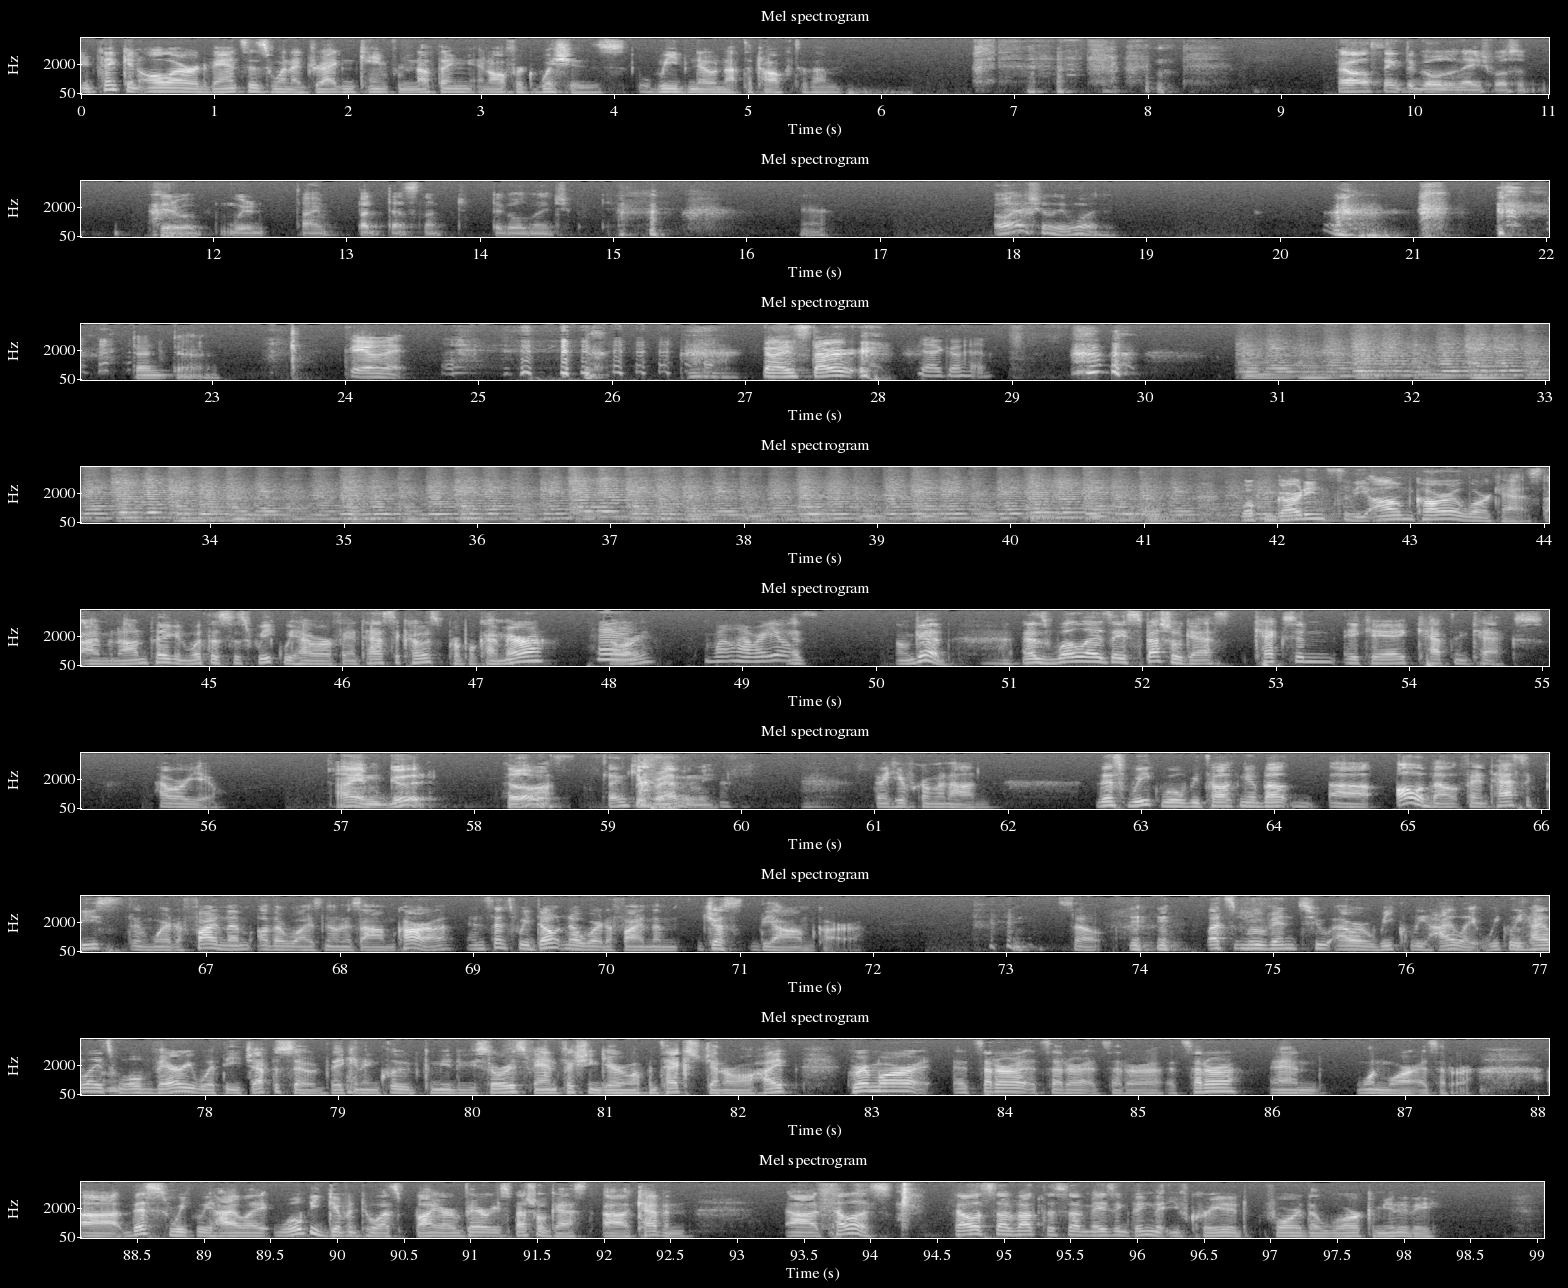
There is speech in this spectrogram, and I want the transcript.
You'd think in all our advances, when a dragon came from nothing and offered wishes, we'd know not to talk to them. I think the golden age was a bit of a weird time, but that's not the golden age. yeah. Oh, actually, it was. dun dun. Damn it. Can I start? Yeah, go ahead. Guardians, to the Ahamkara Lorecast. I'm Anon Pig, and with us this week we have our fantastic host, Purple Chimera. Hey. How are you? Well, how are you? As, I'm good. As well as a special guest, Kexon, aka Captain Kex. How are you? I am good. Hello. Awesome. Thank you for having me. Thank you for coming on. This week we'll be talking about uh, all about fantastic beasts and where to find them, otherwise known as Ahamkara. And since we don't know where to find them, just the Ahamkara. so let's move into our weekly highlight. Weekly highlights will vary with each episode. They can include community stories, fan fiction, gear and weapon text, general hype, grimoire, etc., etc., etc., etc., and one more, etc. Uh, this weekly highlight will be given to us by our very special guest, uh, Kevin. Uh, tell us, tell us about this amazing thing that you've created for the lore community.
